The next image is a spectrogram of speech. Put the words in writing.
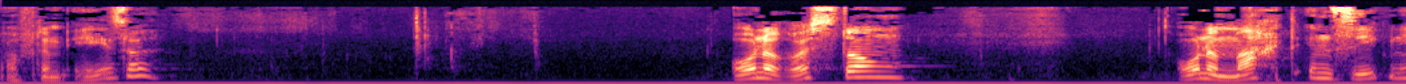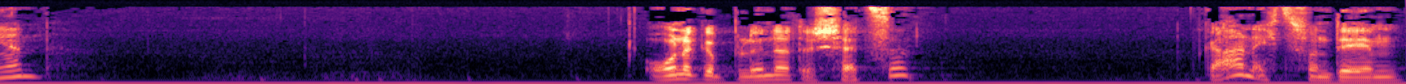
Auf dem Esel? Ohne Rüstung? Ohne Machtinsignien? ohne geplünderte Schätze? Gar nichts von dem.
